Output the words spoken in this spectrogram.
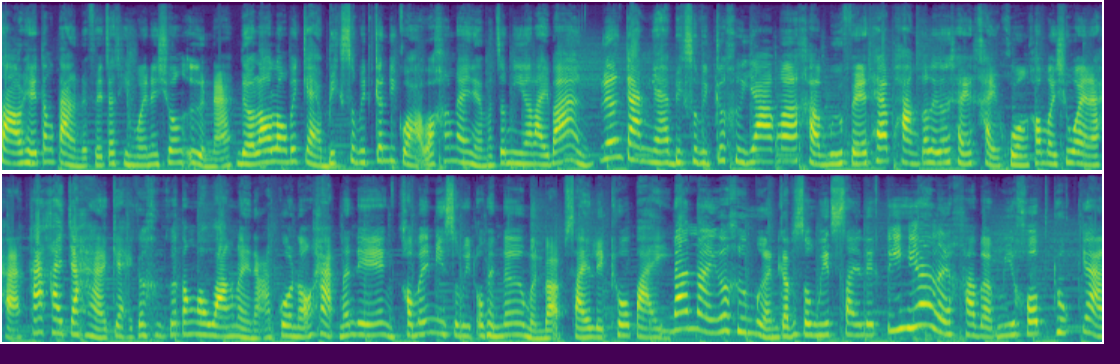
ซาวเทสต่างๆเดี๋ยวเฟซจะทิ้งไว้ในช่วงอื่นนะ เดี๋ยวเราลองไปแกะ Big Switch กันดีกว่าว่าข้างในเนี่ยมันจะมีอะไรบ้าง เรื่องการแงะ Big Switch ก็คือยากมากค่ะมือเฟซแทบพังก็เลยต้องใช้ไขควงเข้ามาช่วยนะคะ ถ้าใครจะหาแกะก็คือก็ต้องระวังหน่อยนะกลัวน้องหักนั่นเอง เขาไม่มีสวิตโอเพนเนอร์เหมือนแบบไซส์เล็กทั่วไป ด้านในก็คือเหมือนกับสวิตไซส์เล็กเปี้ยเลยค่ะ แบบมีครบทุกอย่าง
